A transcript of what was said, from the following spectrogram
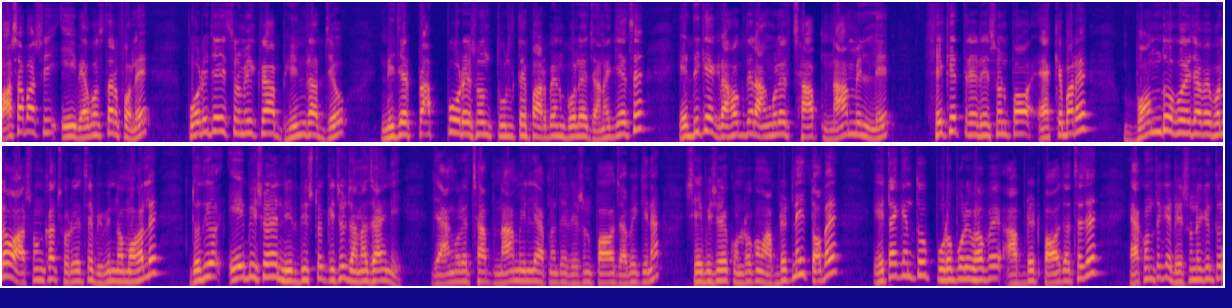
পাশাপাশি এই ব্যবস্থার ফলে পরিযায়ী শ্রমিকরা ভিন রাজ্যেও নিজের প্রাপ্য রেশন তুলতে পারবেন বলে জানা গিয়েছে। এদিকে গ্রাহকদের আঙুলের ছাপ না মিললে সেক্ষেত্রে রেশন পাওয়া একেবারে বন্ধ হয়ে যাবে বলেও আশঙ্কা ছড়িয়েছে বিভিন্ন মহলে। যদিও এই বিষয়ে নির্দিষ্ট কিছু জানা যায়নি যে আঙুলের ছাপ না মিললে আপনাদের রেশন পাওয়া যাবে কিনা, সেই বিষয়ে কোনো রকম আপডেট নেই। তবে এটা কিন্তু পুরোপুরিভাবে আপডেট পাওয়া যাচ্ছে যে এখন থেকে রেশনে কিন্তু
